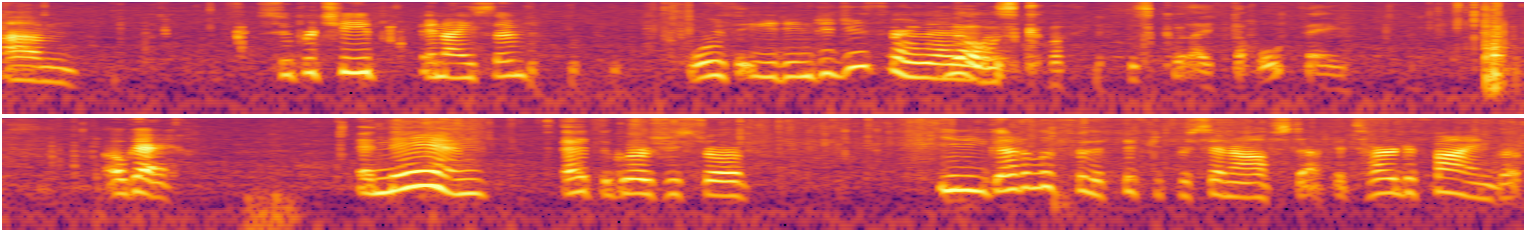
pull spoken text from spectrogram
Um, super cheap in Iceland. Worth eating. Did you throw that No, it was good. It was good. I ate the whole thing. Okay. And then at the grocery store, you know, you got to look for the 50% off stuff. It's hard to find, but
